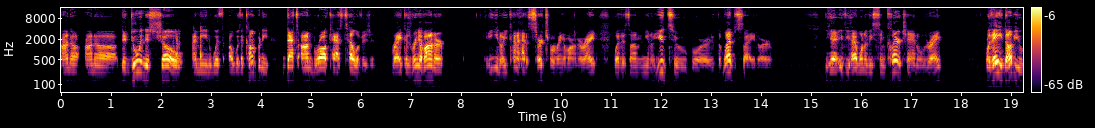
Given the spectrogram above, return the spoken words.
on a on a. They're doing this show. I mean, with uh, with a company that's on broadcast television, right? Because Ring of Honor, you know, you kind of had to search for Ring of Honor, right? Whether it's on you know YouTube or the website or yeah, if you had one of these Sinclair channels, right? With AEW,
